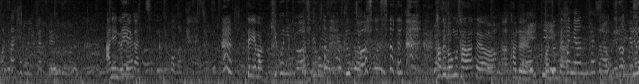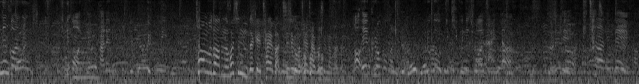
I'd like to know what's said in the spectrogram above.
막상 해보니까 재밌어요. 안 힘드세요? 같이 노는 것 같아가지고. 되게 막 기분이 좋아서. 급 좋아졌어요. 다들 너무 잘하세요. 다들 완전 잘. 하면 할수록 늘어, 느는 거는 있는 것 같아요. 다른 분들도 그게 보이고. 처음보다는 훨씬 이렇게 잘 맞추시고 잘 잡으시는 거죠. 어, 예, 그런 것 같아요. 그리고 이렇게 기분이 좋아지니까 더 이렇게 귀찮았는데 막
